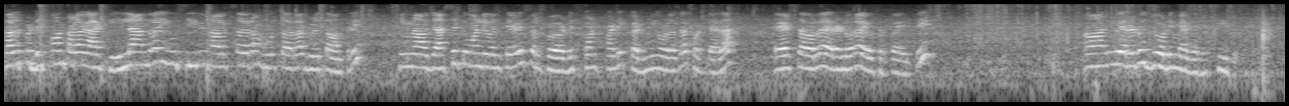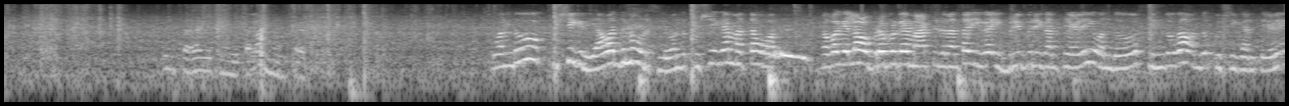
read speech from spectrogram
ಸ್ವಲ್ಪ ಡಿಸ್ಕೌಂಟ್ ಒಳಗೆ ಹಾಕಿ. ಇಲ್ಲ ಅಂದ್ರೆ ಇವು ಸೀರೆ ನಾಲ್ಕು ಸಾವಿರ, ಮೂರು ಸಾವಿರ ಬೀಳ್ತಾವಂತ್ರಿ. ಹಿಂಗೆ ನಾವು ಜಾಸ್ತಿ ತೊಗೊಂಡಿವಿ ಅಂತೇಳಿ ಸ್ವಲ್ಪ ಡಿಸ್ಕೌಂಟ್ ಮಾಡಿ ಕಡಿಮೆ ಒಳಗೆ ಕೊಟ್ಟಾರ ಎರಡು ಸಾವಿರದ ಎರಡು ನೂರ ಐವತ್ತು ರೂಪಾಯಿ ಐತಿ. ಇವೆರಡು ಜೋಡಿ ಮ್ಯಾಗ ರೀ ಸೀರೆ. ಈ ಥರ ಮಾಡ್ತಾ ಇರ್ತೀವಿ. ಒಂದು ಖುಷಿಗೆ ಯಾವತ್ತೂ ಉಡಿಸ್ಲಿ. ಒಂದು ಖುಷಿಗೆ ಮತ್ತು ಅವಾಗೆಲ್ಲ ಒಬ್ರೊಬ್ರಿಗೆ ಮಾಡ್ತಿದ್ರಂತ ಈಗ ಇಬ್ರಿಬ್ರಿಗೆ ಅಂತ ಹೇಳಿ ಒಂದು ಸಿಂಧುಗ ಒಂದು ಖುಷಿಗೆ ಅಂತೇಳಿ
